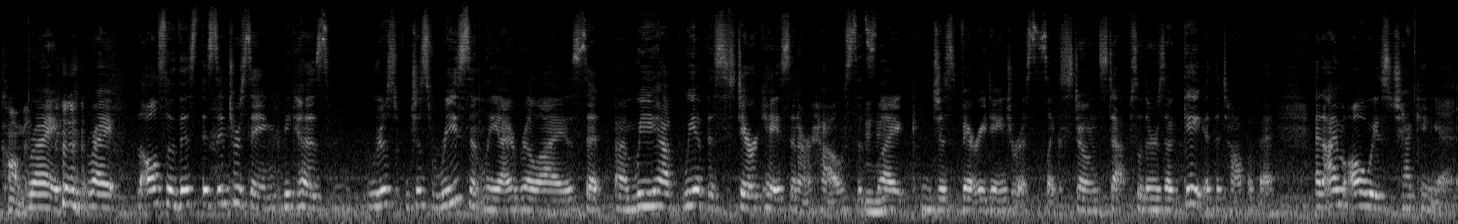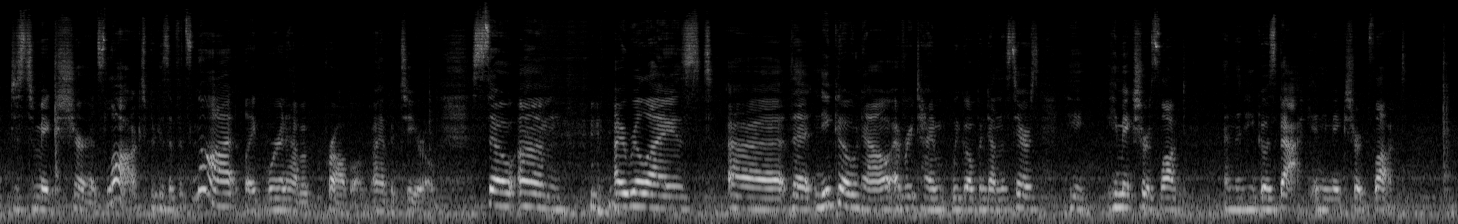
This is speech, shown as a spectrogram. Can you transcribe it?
common. Right, right. Also, this is interesting because just, just recently I realized that um, we have we have this staircase in our house that's mm-hmm. like just very dangerous. It's like stone steps. So there's a gate at the top of it, and I'm always checking it just to make sure it's locked because if it's not, like we're gonna have a problem. I have a two year old, so um, I realized uh, that Nico now every time we go up and down the stairs, he he makes sure it's locked, and then he goes back and he makes sure it's locked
